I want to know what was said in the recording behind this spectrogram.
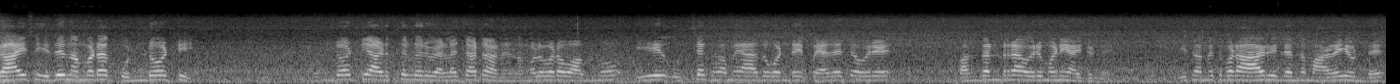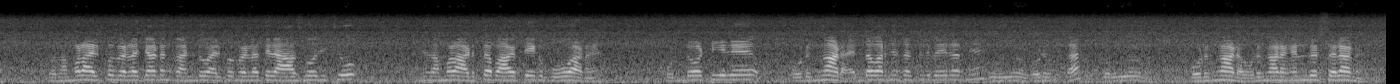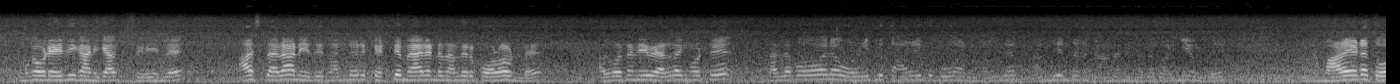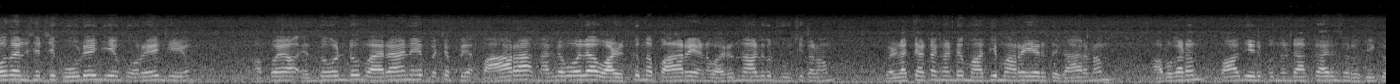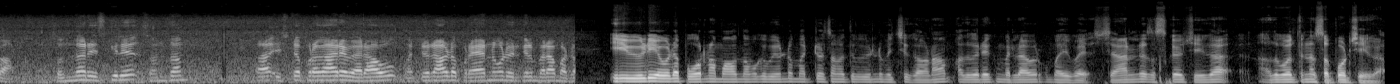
ഗായ്സ് ഇത് നമ്മുടെ കുണ്ടോട്ടി. കുണ്ടോട്ടി അടുത്തുള്ളൊരു വെള്ളച്ചാട്ടമാണ്. നമ്മളിവിടെ വന്നു. ഈ ഉച്ച സമയമായതുകൊണ്ട് ഇപ്പം ഏകദേശം ഒരു പന്ത്രണ്ടര ഒരു മണിയായിട്ടുണ്ട് ഈ സമയത്ത് ഇവിടെ ആരും ഇല്ലെന്ന് മഴയുണ്ട്. അപ്പോൾ നമ്മൾ അല്പം വെള്ളച്ചാട്ടം കണ്ടു. അല്പം വെള്ളത്തിൽ ആസ്വദിച്ചു. ഇനി നമ്മൾ അടുത്ത ഭാഗത്തേക്ക് പോവാണ്. കുണ്ടോട്ടിയിൽ ഒടുങ്ങാട് എന്താ പറഞ്ഞ സ്ഥലത്തിന്റെ പേര് പറഞ്ഞ്? കൊടുങ്ങാട്. ഒടുങ്ങാട് ഒടുങ്ങാട് അങ്ങനെ ഒരു സ്ഥലമാണ്? നമുക്ക് അവിടെ എഴുതി കാണിക്കാം സ്ക്രീനിൽ ആ സ്ഥലമാണ് ഇത്. നല്ലൊരു കെട്ട് മേലുണ്ട് നല്ലൊരു കുളമുണ്ട്. അതുപോലെ തന്നെ ഈ വെള്ളം ഇങ്ങോട്ട് നല്ലപോലെ ഒഴുകി താഴേക്ക് പോവാണ്. നല്ല അമ്പിയൻസ് ആണ് കാണാൻ. നല്ല ഭംഗിയുണ്ട്. മഴയുടെ തോതനുസരിച്ച് കൂടുകയും ചെയ്യും കുറയുകയും ചെയ്യും. അപ്പോൾ എന്തുകൊണ്ടും വരാൻ പക്ഷെ പാറ നല്ലപോലെ വഴുക്കുന്ന പാറയാണ്. വരുന്ന ആളുകൾ സൂക്ഷിക്കണം. വെള്ളച്ചാട്ടം കണ്ട് മതി മറയരുത്. കാരണം അപകടം പാതി ഇരിപ്പുന്നുണ്ട് അക്കാര്യം ശ്രദ്ധിക്കുക. സ്വന്തം റിസ്കിൽ സ്വന്തം ഇഷ്ടപ്രകാരം വരാവൂ. മറ്റൊരാളുടെ പ്രേരണ കൊണ്ട് ഒരിക്കലും വരാൻ പറ്റില്ല ഈ വീഡിയോ ഇവിടെ പൂർണമാവും. നമുക്ക് വീണ്ടും മറ്റൊരു സമയത്ത് വീണ്ടും വെച്ച് കാണാം. അതുവരേക്കും എല്ലാവർക്കും ബൈ ബൈ. ചാനൽ സബ്സ്ക്രൈബ് ചെയ്യുക. അതുപോലെ തന്നെ സപ്പോർട്ട് ചെയ്യുക.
